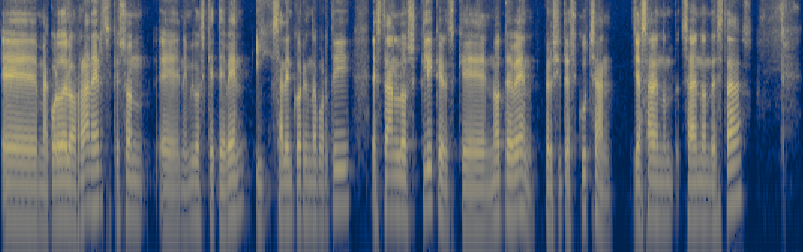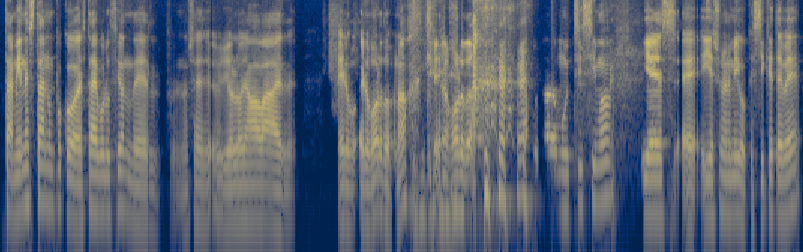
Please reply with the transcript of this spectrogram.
eh, me acuerdo de los runners, que son eh, enemigos que te ven y salen corriendo por ti. Están los clickers que no te ven, pero si te escuchan, ya saben dónde, saben dónde estás. También están un poco esta evolución del, no sé, yo lo llamaba el, gordo, ¿no? el gordo. ha gustado muchísimo y es, eh, y es un enemigo que sí que te ve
